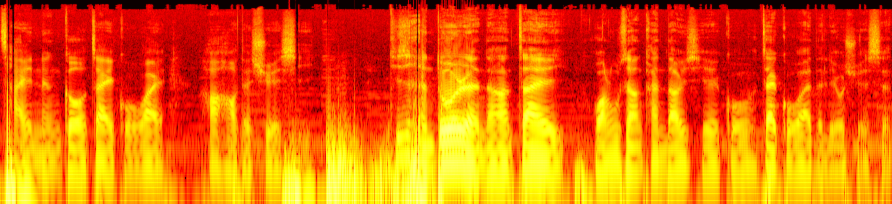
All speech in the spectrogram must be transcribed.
才能够在国外好好的学习。其实很多人呢，在网络上看到一些国在国外的留学生。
